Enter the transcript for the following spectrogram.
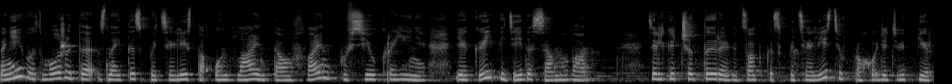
На ній ви зможете знайти спеціаліста онлайн та офлайн по всій Україні, який підійде саме вам. Тільки 4% спеціалістів проходять відбір,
